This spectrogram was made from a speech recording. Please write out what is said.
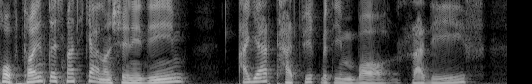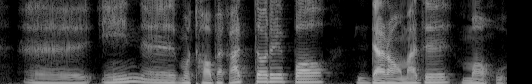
خب تا این قسمتی که الان شنیدیم اگر تطبیق بدیم با ردیف این مطابقت داره با درآمد ماهور.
